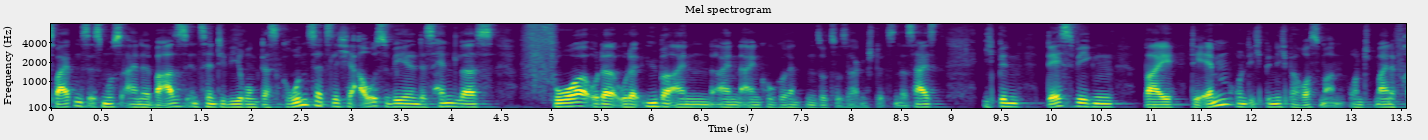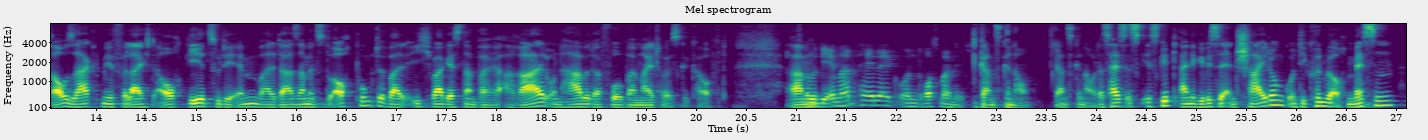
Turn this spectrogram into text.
zweitens, es muss eine Basisincentivierung, das grundsätzliche Auswählen des Händlers vor oder, oder über einen, einen, einen Konkurrenten sozusagen stützen. Das heißt, ich bin deswegen bei DM und ich bin nicht bei Rossmann. Und meine Frau sagt mir vielleicht auch, gehe zu DM, weil da sammelst du auch Punkte, weil ich war gestern bei Aral und habe davor bei MyToys gekauft. Also ähm, DM hat Payback und Rossmann nicht. Ganz genau, ganz genau. Das heißt, es, es gibt eine gewisse Entscheidung und die können wir auch messen.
